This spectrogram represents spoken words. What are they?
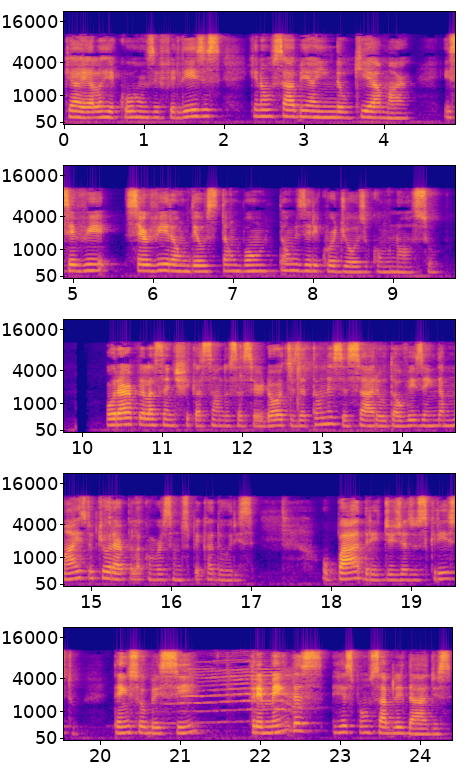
que a ela recorram os infelizes que não sabem ainda o que é amar e servir, servir a um Deus tão bom, tão misericordioso como o nosso. Orar pela santificação dos sacerdotes é tão necessário, ou talvez ainda mais do que orar pela conversão dos pecadores. O Padre de Jesus Cristo tem sobre si tremendas responsabilidades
